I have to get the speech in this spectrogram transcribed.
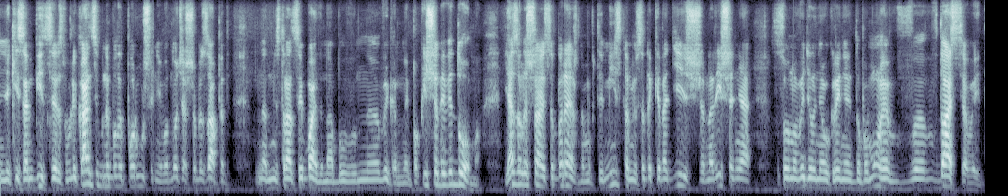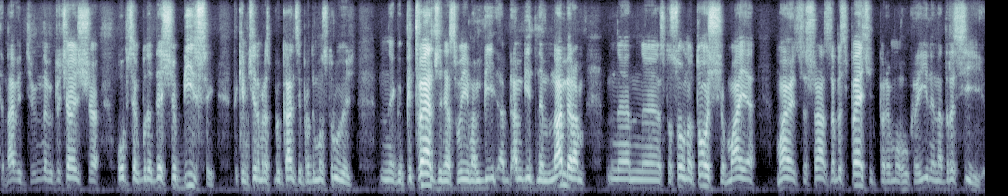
якісь амбіції республіканців не були порушені, водночас, щоб запит адміністрації Байдена був виконаний. Поки що невідомо. Я залишаюся обережним оптимістом і все таки надіюсь, що на рішення стосовно виділення Україні допомоги вдасться вийти. Навіть не виключаю, що обсяг буде дещо більший. Таким чином республіканці продемонструють якби підтвердження своїм амбі, амбітним намірам стосовно того, що має. Мають США забезпечить перемогу України над Росією,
